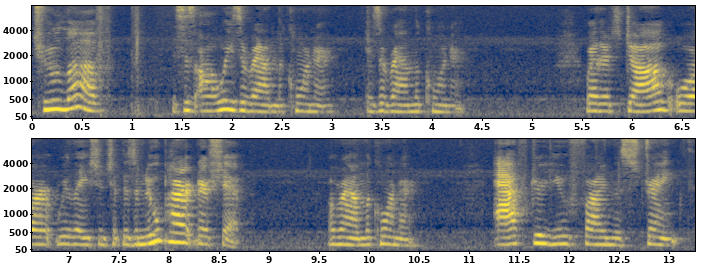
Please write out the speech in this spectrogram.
True love, this is always around the corner, is around the corner. Whether it's job or relationship, there's a new partnership around the corner after you find the strength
